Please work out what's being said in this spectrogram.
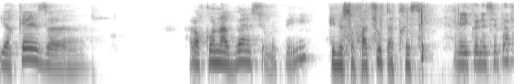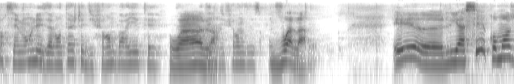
il y a 15, euh, alors qu'on a 20 sur le pays qui ne sont pas toutes à tresser. Mais ils connaissaient pas forcément les avantages des différentes variétés, Voilà. des différentes espèces. Voilà. Et euh, l'IAC commence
